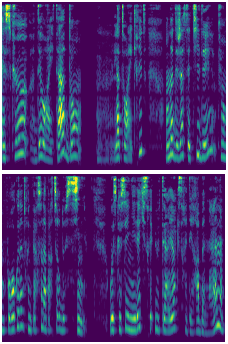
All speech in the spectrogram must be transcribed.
est-ce que Deoraita, dans euh, la Torah écrite, on a déjà cette idée qu'on peut reconnaître une personne à partir de signes Ou est-ce que c'est une idée qui serait ultérieure, qui serait des rabananes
